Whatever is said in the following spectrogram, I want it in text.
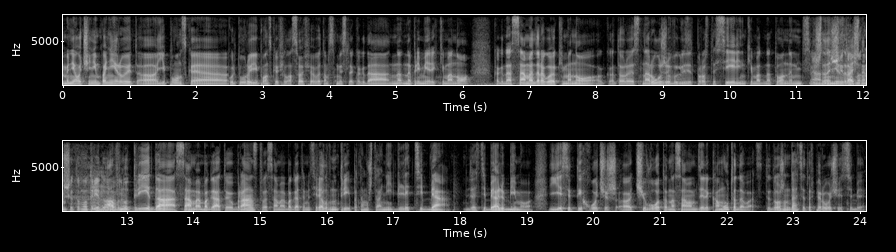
Мне очень импонирует э, японская культура японская философия в этом смысле, когда на, на примере кимоно, когда самое дорогое кимоно, которое снаружи выглядит просто сереньким, однотонным, совершенно ну, шито невзрачным, вну- шито внутри а внутри, да, самое богатое убранство, самое богатый материал внутри, потому что они для тебя, для тебя любимого. И если ты хочешь э, чего-то на самом деле кому-то давать, ты должен дать это в первую очередь себе.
